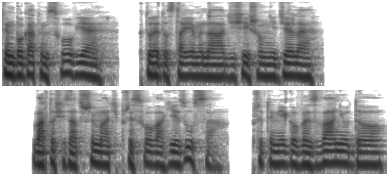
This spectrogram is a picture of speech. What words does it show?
tym bogatym słowie, które dostajemy na dzisiejszą niedzielę, warto się zatrzymać przy słowach Jezusa, przy tym Jego wezwaniu do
